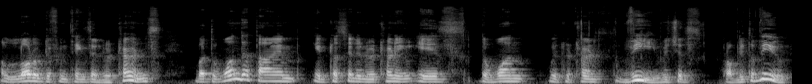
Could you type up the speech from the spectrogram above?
a lot of different things it returns. But the one that I'm interested in returning is the one which returns v, which is probably the view.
